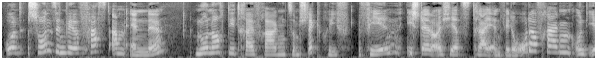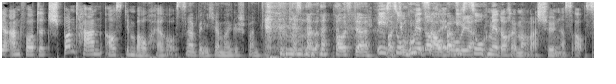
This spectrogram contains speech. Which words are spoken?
Und schon sind wir fast am Ende. Nur noch die drei Fragen zum Steckbrief fehlen. Ich stelle euch jetzt drei Entweder-Oder-Fragen und ihr antwortet spontan aus dem Bauch heraus. Da bin ich ja mal gespannt. mal aus der, ich suche mir, doch, ich such mir doch immer was Schönes aus.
